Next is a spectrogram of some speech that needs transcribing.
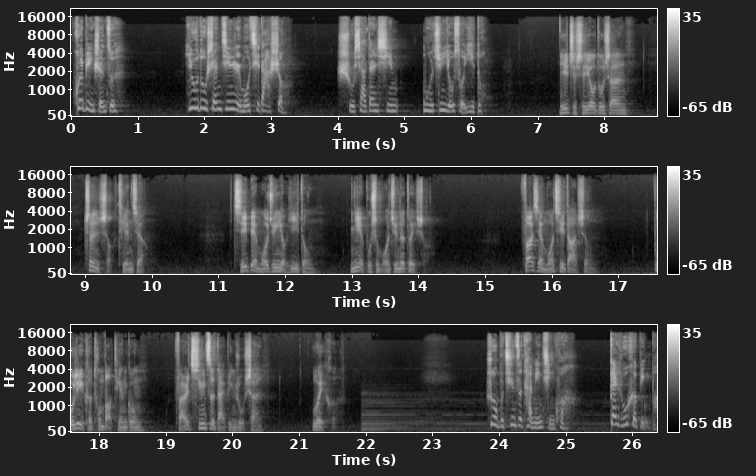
回禀神尊，幽都山今日魔气大盛，属下担心魔君有所异动。你只是幽都山镇守天将，即便魔君有异动，你也不是魔君的对手。发现魔气大盛，不立刻通报天宫，反而亲自带兵入山，为何？若不亲自探明情况，该如何禀报？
